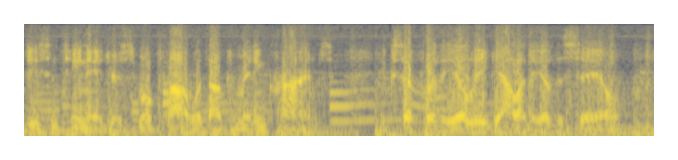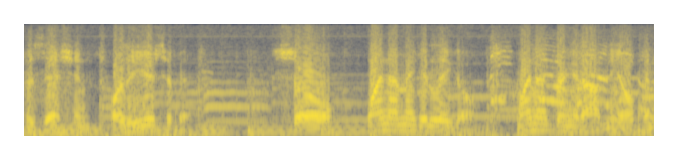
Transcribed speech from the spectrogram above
Decent teenagers smoke pot without committing crimes, except for the illegality of the sale, possession, or the use of it. So, why not make it legal? Why not bring it out in the open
